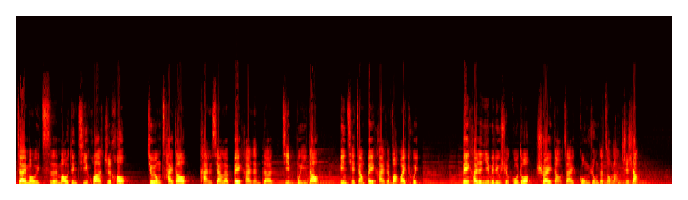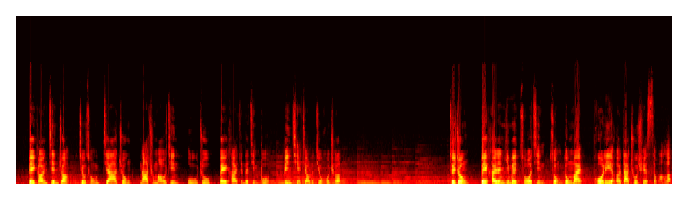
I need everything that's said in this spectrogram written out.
在某一次矛盾激化之后，就用菜刀砍向了被害人的颈部一刀，并且将被害人往外推。被害人因为流血过多，摔倒在公用的走廊之上。被告人见状，就从家中拿出毛巾捂住被害人的颈部，并且叫了救护车。最终，被害人因为左颈总动脉破裂而大出血死亡了。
